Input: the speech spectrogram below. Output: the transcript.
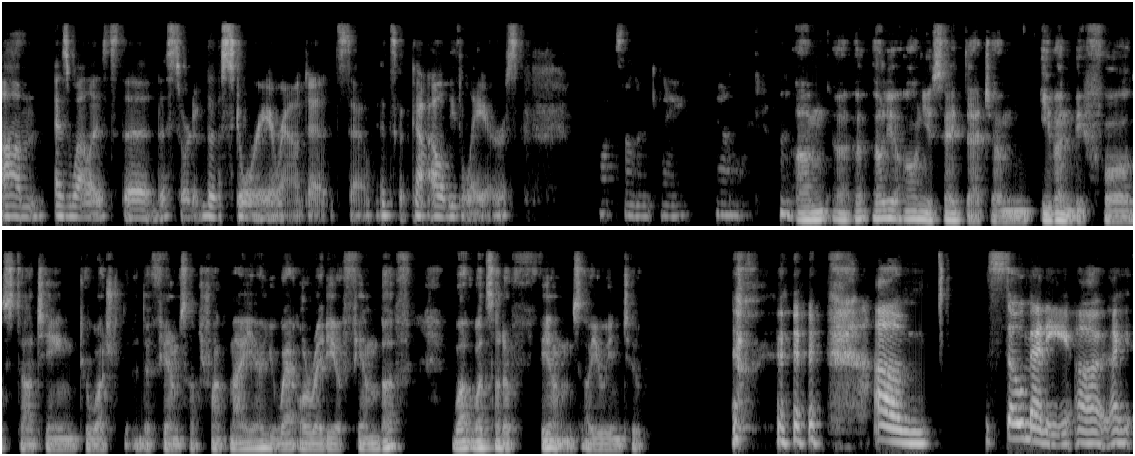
Um, as well as the the sort of the story around it. So it's got all these layers. Absolutely. Yeah. Um, uh, earlier on, you said that um, even before starting to watch the, films of Švankmajer, you were already a film buff. What what sort of films are you into? um, so many. Uh, I,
